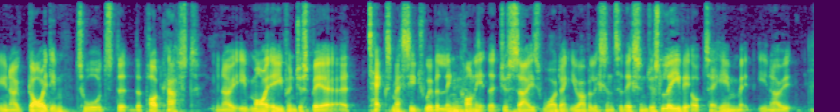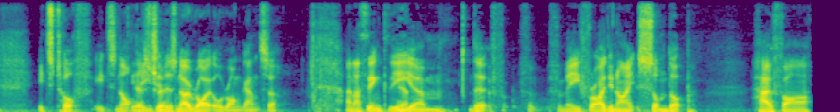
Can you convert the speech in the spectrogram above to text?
you know, guide him towards the, the podcast. You know, it might even just be a, a text message with a link on it that just says, "Why don't you have a listen to this?" and just leave it up to him. It, you know, it, it's tough. It's not Yeah, easy. true. There's no right or wrong answer. And I think the Yeah. um the f- for, for me Friday night summed up how far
